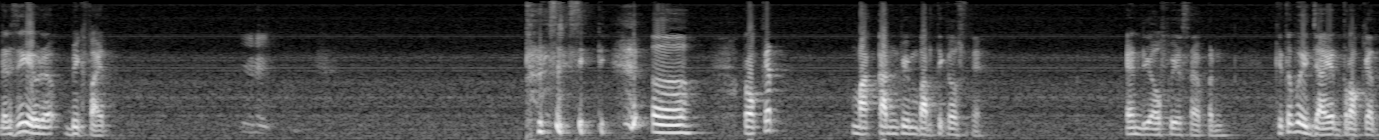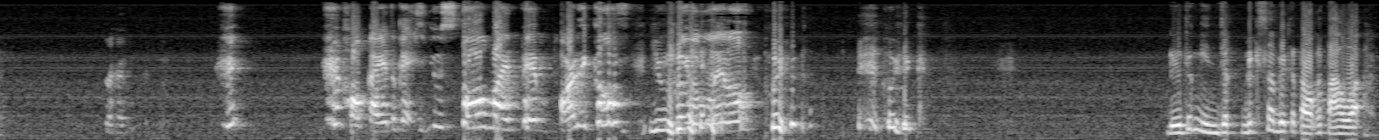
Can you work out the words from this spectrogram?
Dan sini kayak udah big fight. Terus di sini eh, roket makan pim particlesnya. And the obvious happen. Kita punya giant rocket Hawkeye itu kayak, you stole my particles, you you little. dia itu nginjek Nick sampai ketawa-ketawa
